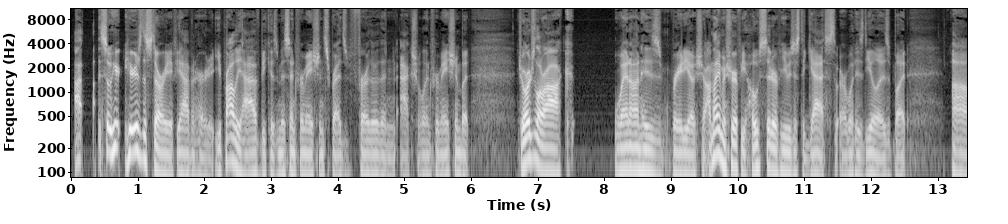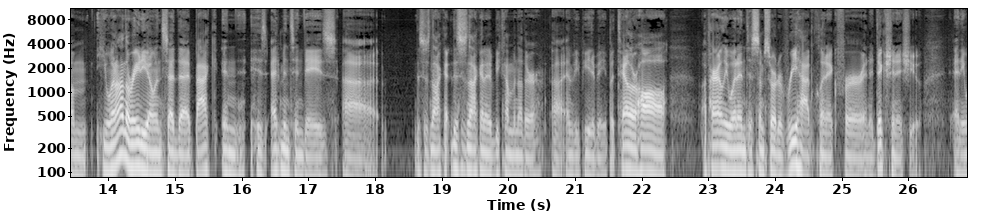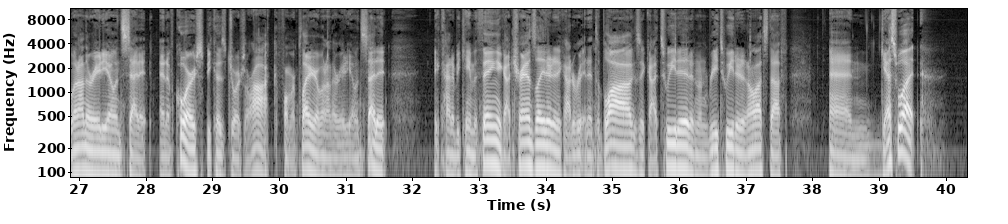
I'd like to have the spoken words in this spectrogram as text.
I, so here, here's the story. If you haven't heard it, you probably have because misinformation spreads further than actual information. But George Laraque went on his radio show. I'm not even sure if he hosted or if he was just a guest or what his deal is. But um, he went on the radio and said that back in his Edmonton days, uh, this is not this is not going to become another uh, MVP debate. But Taylor Hall apparently went into some sort of rehab clinic for an addiction issue. And he went on the radio and said it. And of course, because George Laraque, former player, went on the radio and said it, it kind of became a thing. It got translated, it got written into blogs, it got tweeted and then retweeted and all that stuff. And guess what?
